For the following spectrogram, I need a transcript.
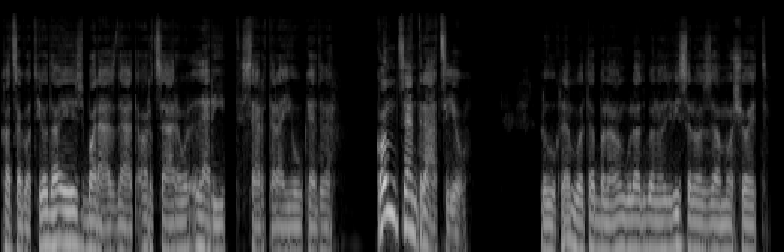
Kacagott Joda, és barázdált arcáról lerít szertelen jókedve. Koncentráció! Luke nem volt abban a hangulatban, hogy viszonozza a mosolyt.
